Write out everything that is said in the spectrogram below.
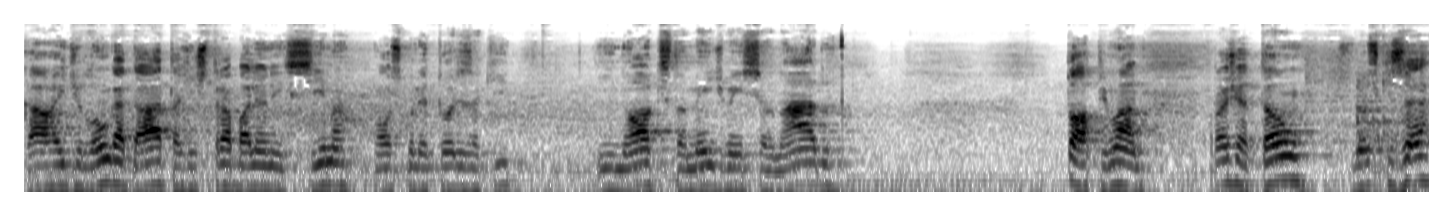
Carro aí de longa data, a gente trabalhando em cima. Olha os coletores aqui. Inox também dimensionado. Top, mano. Projetão, se Deus quiser.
